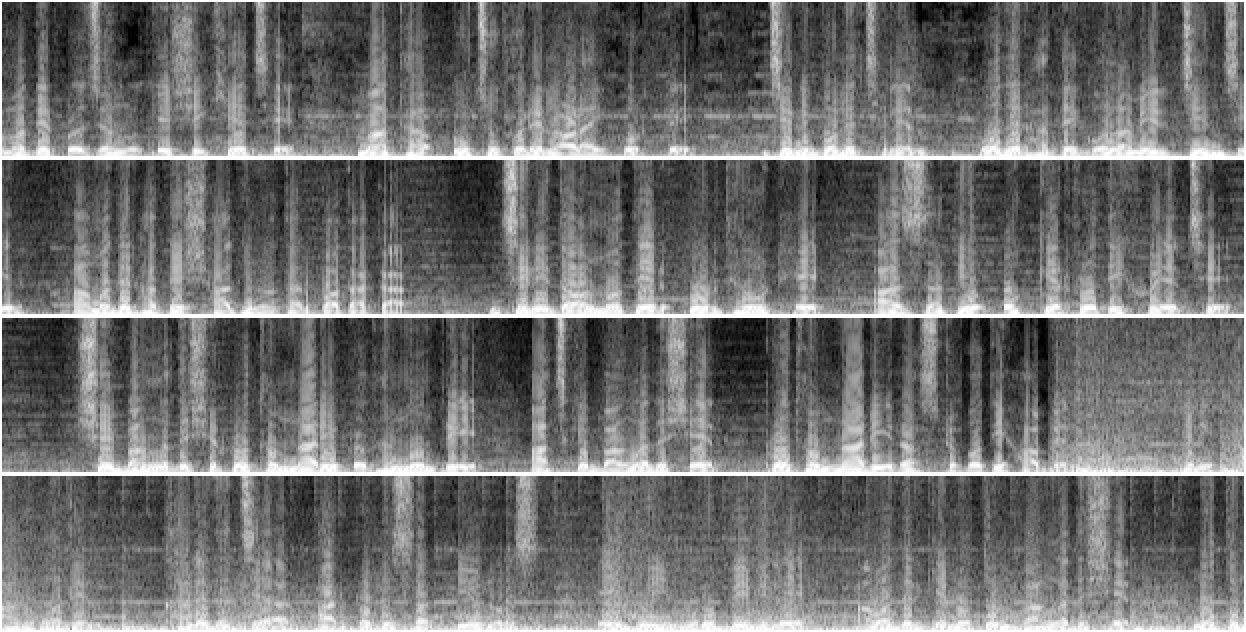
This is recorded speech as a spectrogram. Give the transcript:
আমাদের প্রজন্মকে শিখিয়েছে মাথা উঁচু করে লড়াই করতে, যিনি বলেছিলেন, ওদের হাতে গোলামীর জিঞ্জির আমাদের হাতে স্বাধীনতার পতাকা যিনি দলমতের ঊর্ধ্বে উঠে আজ জাতীয় ঐক্যের প্রতীক হয়েছে। সেই বাংলাদেশের প্রথম নারী প্রধানমন্ত্রী, আজকে বাংলাদেশের প্রথম নারী রাষ্ট্রপতি হবেন। তিনি আরও বলেন, খালেদা জিয়ার আর প্রফেসর ইউনুস, এই দুই মুরব্বী মিলে আমাদেরকে নতুন বাংলাদেশের নতুন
